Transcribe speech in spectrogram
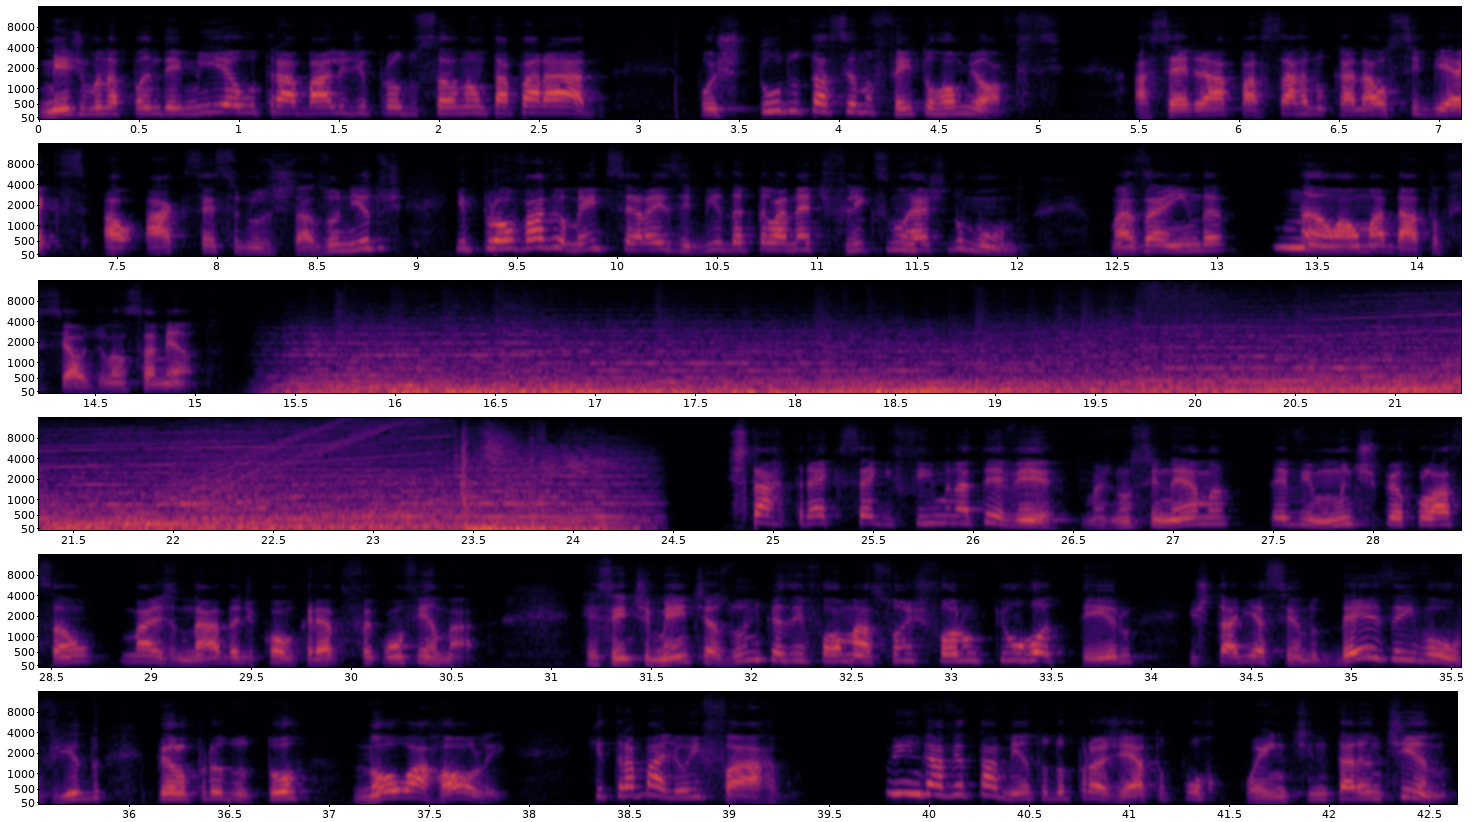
Mesmo na pandemia, o trabalho de produção não está parado, pois tudo está sendo feito home office. A série irá passar no canal CBS All Access nos Estados Unidos e provavelmente será exibida pela Netflix no resto do mundo, mas ainda não há uma data oficial de lançamento. Trek segue firme na TV, mas no cinema teve muita especulação, mas nada de concreto foi confirmado. Recentemente, as únicas informações foram que um roteiro estaria sendo desenvolvido pelo produtor Noah Hawley, que trabalhou em Fargo, e o engavetamento do projeto por Quentin Tarantino.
